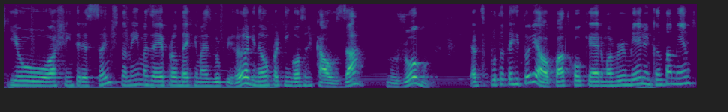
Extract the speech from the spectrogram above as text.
que eu achei interessante também, mas aí é para um deck mais group hug, não para quem gosta de causar no jogo, é a disputa territorial. Quatro qualquer, uma vermelha, um encantamento.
